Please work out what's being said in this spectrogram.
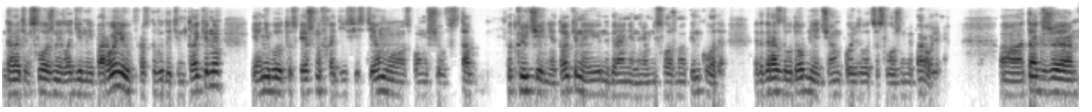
давать им сложные логины и пароли, просто выдать им токены, и они будут успешно входить в систему с помощью подключения токена и набирания на нем несложного пин-кода. Это гораздо удобнее, чем пользоваться сложными паролями. А, также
